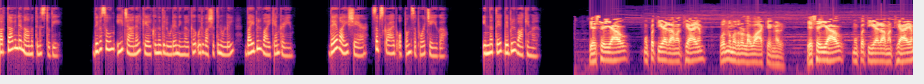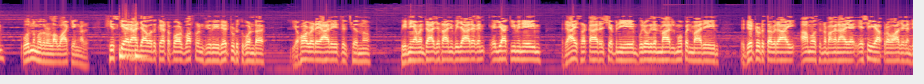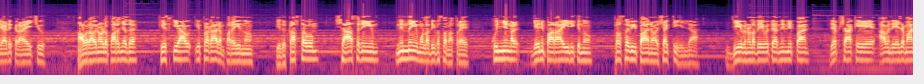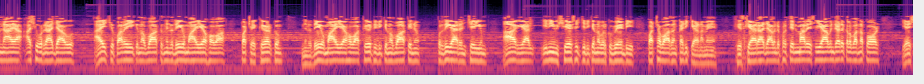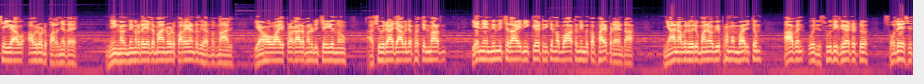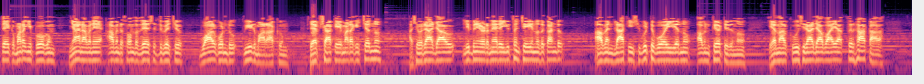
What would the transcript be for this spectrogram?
കർത്താവിന്റെ നാമത്തിന് സ്തുതി. ദിവസവും ഈ ചാനൽ കേൾക്കുന്നതിലൂടെ നിങ്ങൾക്ക് ഒരു വർഷത്തിനുള്ളിൽ ബൈബിൾ വായിക്കാൻ കഴിയും. ദയവായി ഷെയർ സബ്സ്ക്രൈബ് ഒപ്പം സപ്പോർട്ട് ചെയ്യുക. ഇന്നത്തെ ബൈബിൾ വാക്യങ്ങൾ. യശയ്യാവ് മുപ്പത്തിയേഴാം അധ്യായം ഒന്നു മുതലുള്ള വാക്യങ്ങൾ. യശയ്യാവ് മുപ്പത്തിയേഴാം അധ്യായം ഒന്നു മുതലുള്ള വാക്യങ്ങൾ. ഹിസ്കിയ രാജാവ് അത് കേട്ടപ്പോൾ വസ്ത്രം കീറി രേട്ടെടുത്തുകൊണ്ട് യഹോവയുടെ ആലയത്തിൽ ചെന്നു. പിന്നെ അവൻ രാജധാനി വിചാരകൻ എല്യാക്കീമിനെയും രായസക്കാരൻ ശബനിയെയും പുരോഹിതന്മാരിൽ മൂപ്പന്മാരെയും രട്ടെടുത്തവരായി ആമോസിന്റെ മകനായ യശയ്യ പ്രവാചകന്റെ അടുക്കൽ അയച്ചു. അവർ അവനോട് പറഞ്ഞത് ഹിസ്കിയാവ് ഇപ്രകാരം പറയുന്നു ഇത് കഷ്ടവും ശാസനയും നിന്നയുമുള്ള ദിവസമത്രേ. കുഞ്ഞുങ്ങൾ ജനിപ്പാറായിരിക്കുന്നു പ്രസവിപ്പാനോ ശക്തിയില്ല. ജീവനുള്ള ദൈവത്തെ നിന്ദിപ്പാൻ രക്ഷാക്കയെ അവന്റെ യജമാനായ അശൂർ രാജാവ് അയച്ചു പറയിക്കുന്ന വാക്ക് നിന്റെ ദൈവമായ യഹോവ പക്ഷേ കേൾക്കും നിന്റെ ദൈവമായ യഹോവ കേട്ടിരിക്കുന്ന വാക്കിനു പ്രതികാരം ചെയ്യും. ആകയാൽ ഇനിയും ശേഷിച്ചിരിക്കുന്നവർക്കു വേണ്ടി പക്ഷപാതം കഴിക്കണമേ. ഹിസ്കിയ രാജാവിന്റെ ഭൃത്യന്മാർ യശയ്യാവിന്റെ അടുക്കൽ വന്നപ്പോൾ യശയ്യാവ് അവരോട് പറഞ്ഞത് നിങ്ങൾ നിങ്ങളുടെ യജമാനോട് പറയേണ്ടത് എന്തെന്നാൽ യഹോവ ഇപ്രകാരം അരുളി ചെയ്യുന്നു അശൂരാജാവിന്റെ ഭൃത്യന്മാർ എന്നെ നിന്ദിച്ചതായി നീ കേട്ടിരിക്കുന്ന വാക്ക് നിമിത്തം ഭയപ്പെടേണ്ട. ഞാൻ അവനൊരു മനോവിഭ്രമം വരുത്തും അവൻ ഒരു ശ്രുതി കേട്ടിട്ട് സ്വദേശത്തേക്ക് മടങ്ങിപ്പോകും. ഞാൻ അവനെ അവന്റെ സ്വന്തം ദേശത്ത് വെച്ച് വാൾ കൊണ്ടു വീഴുമാറാക്കും. രപ്ഷാക്കെ മടങ്ങിച്ചെന്നു അശോരാജാവ് ലിബിനയുടെ നേരെ യുദ്ധം ചെയ്യുന്നത് കണ്ടു. അവൻ ലാഖീഷ് വിട്ടുപോയി എന്നു അവൻ കേട്ടിരുന്നു. എന്നാൽ കൂശി രാജാവായ തിർഹാക്ക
